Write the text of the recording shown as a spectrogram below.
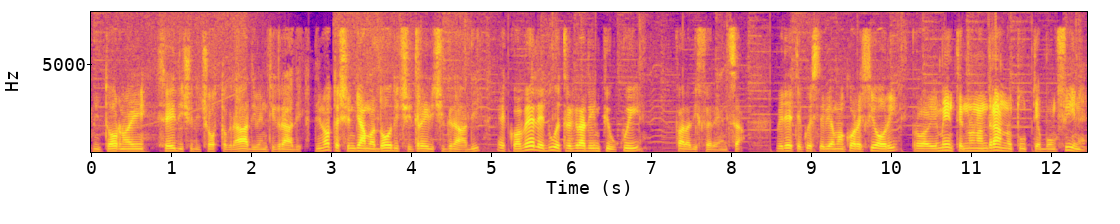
intorno ai 16 18 gradi 20 gradi. Di notte scendiamo a 12 13 gradi. Ecco avere 2 3 gradi in più qui fa la differenza. Vedete questi abbiamo ancora i fiori probabilmente non andranno tutti a buon fine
